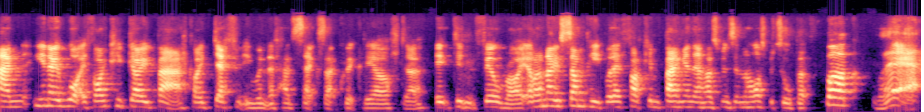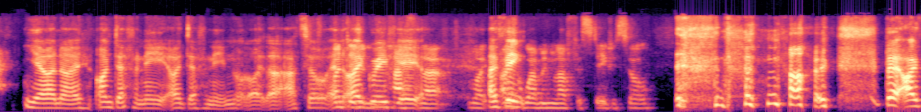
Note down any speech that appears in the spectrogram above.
And you know what? If I could go back, I definitely wouldn't have had sex that quickly after. It didn't feel right. And I know some people they're fucking banging their husbands in the hospital, but fuck that. Yeah, I know. I'm definitely, I definitely am not like that at all. And I, didn't agree with you. That, like, I think- overwhelming love for Steve at all. no, but I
